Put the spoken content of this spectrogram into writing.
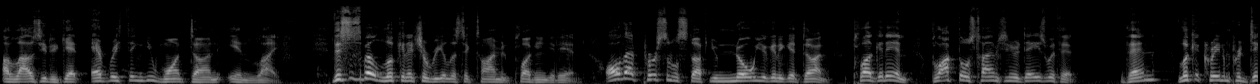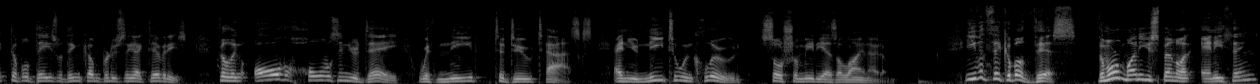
allows you to get everything you want done in life. This is about looking at your realistic time and plugging it in. All that personal stuff you know you're going to get done. Plug it in. Block those times in your days with it. Then look at creating predictable days with income producing activities, filling all the holes in your day with need to do tasks. And you need to include social media as a line item. Even think about this the more money you spend on anything,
